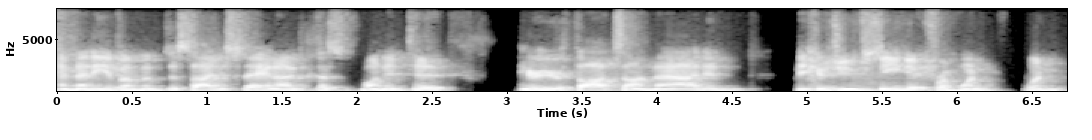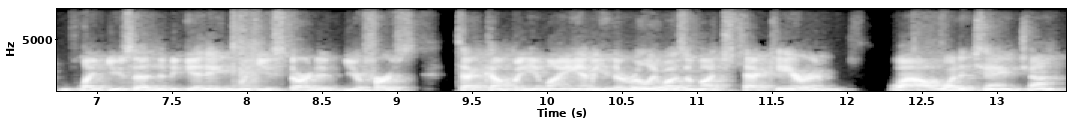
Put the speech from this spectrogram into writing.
and many of them have decided to stay. And I just wanted to hear your thoughts on that, and because you've seen it from when when like you said in the beginning when you started your first tech company in Miami, there really wasn't much tech here, and Wow, what a change, huh?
